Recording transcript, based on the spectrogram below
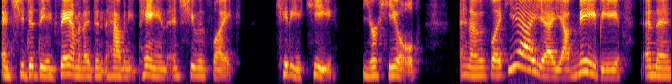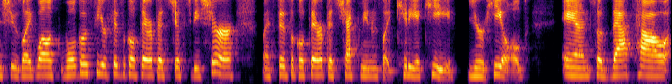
and she did the exam and I didn't have any pain. And she was like, Kyriaki, you're healed. And I was like, yeah, yeah, yeah, maybe. And then she was like, well, we'll go see your physical therapist just to be sure. My physical therapist checked me and was like, Kyriaki, you're healed. And so that's how,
